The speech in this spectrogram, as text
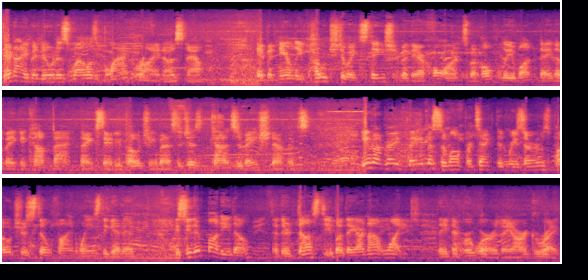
They're not even doing as well as black rhinos now. They've been nearly poached to extinction with their horns, but hopefully one day they'll make a comeback thanks to anti-poaching messages and conservation efforts. Even on very famous and well-protected reserves, poachers still find ways to get in. You see, they're muddy, though, and they're dusty, but they are not white. They never were. They are gray.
